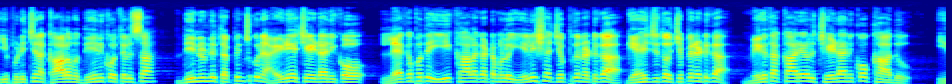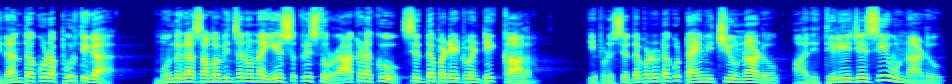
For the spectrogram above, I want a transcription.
ఇప్పుడిచ్చిన కాలము దేనికో తెలుసా? దీని నుండి తప్పించుకునే ఐడియా చేయడానికో లేకపోతే ఈ కాలఘట్టంలో ఎలీషా చెప్తున్నట్టుగా గెహజితో చెప్పినట్టుగా మిగతా కార్యాలు చేయడానికో కాదు. ఇదంతా కూడా పూర్తిగా ముందుగా సంభవించనున్న యేసుక్రీస్తు రాకడకు సిద్ధపడేటువంటి కాలం. ఇప్పుడు సిద్ధపడుటకు టైం ఇచ్చి ఉన్నాడు అది తెలియజేసి ఉన్నాడు.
